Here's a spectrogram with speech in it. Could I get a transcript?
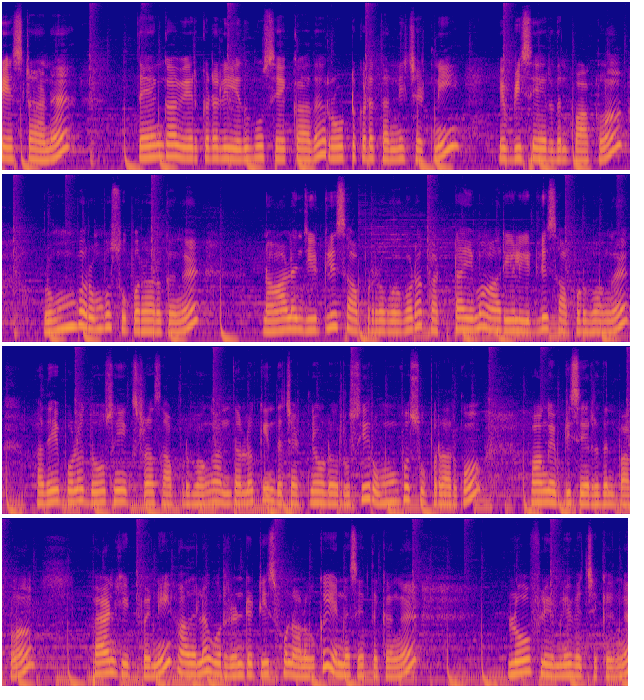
டேஸ்ட்டான தேங்காய் வேர்க்கடலை எதுவும் சேர்க்காத ரோட்டுக்கடை தண்ணி சட்னி எப்படி செய்கிறதுன்னு பார்க்கலாம். ரொம்ப ரொம்ப சூப்பராக இருக்குங்க. நாலஞ்சு இட்லி சாப்பிட்றவங்க கூட கட்டாயமாக ஆறு ஏழு இட்லி சாப்பிடுவாங்க. அதே போல் தோசையும் எக்ஸ்ட்ரா சாப்பிடுவாங்க. அந்த அளவுக்கு இந்த சட்னியோட ருசி ரொம்ப சூப்பராக இருக்கும். வாங்க எப்படி செய்கிறதுன்னு பார்க்கலாம். பேன் ஹீட் பண்ணி அதில் ஒரு ரெண்டு டீஸ்பூன் அளவுக்கு எண்ணெய் சேர்த்துக்கோங்க. லோ ஃப்ளேம்லேயே வச்சுக்கோங்க.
